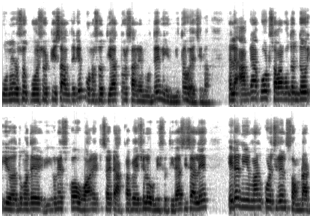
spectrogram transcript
পনেরোশো পঁয়ষট্টি সাল থেকে পনেরোশো তিয়াত্তর সালের মধ্যে নির্মিত হয়েছিল। তাহলে আগ্রা ফোর্ট সবার পর্যন্ত তোমাদের ইউনেস্কো ওয়ার্ল্ড হেরিটেজ সাইটে আঁকা পেয়েছিল উনিশশো তিরাশি সালে। এটা নির্মাণ করেছিলেন সম্রাট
